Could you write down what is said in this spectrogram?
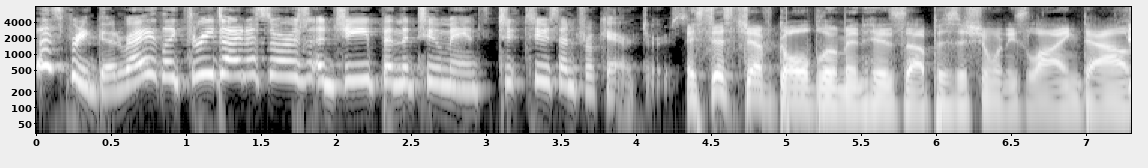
That's pretty good, right? Like three dinosaurs, a jeep, and the two main two, two central characters. It's just Jeff Goldblum in his uh, position when he's lying down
